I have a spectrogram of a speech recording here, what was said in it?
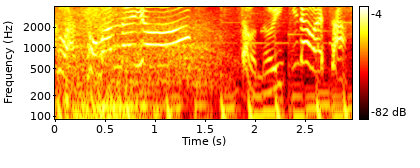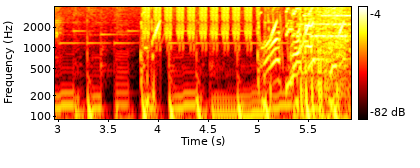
僕は止まんないよその一打はさ。おとなしく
